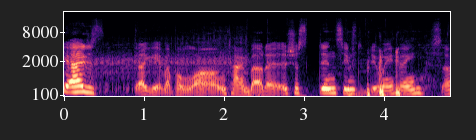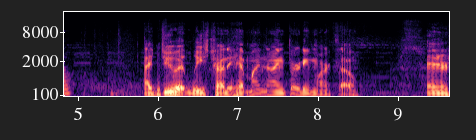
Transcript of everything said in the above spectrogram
Yeah, I just I gave up a long time about it. It just didn't seem to do anything. So I do at least try to hit my 9:30 mark though. Inner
